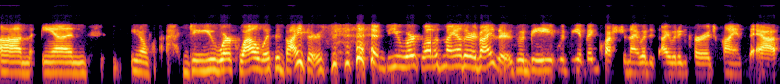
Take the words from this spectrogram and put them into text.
Um, and, you know, do you work well with advisors? do you work well with my other advisors? Would be would be a big question I would I would encourage clients to ask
